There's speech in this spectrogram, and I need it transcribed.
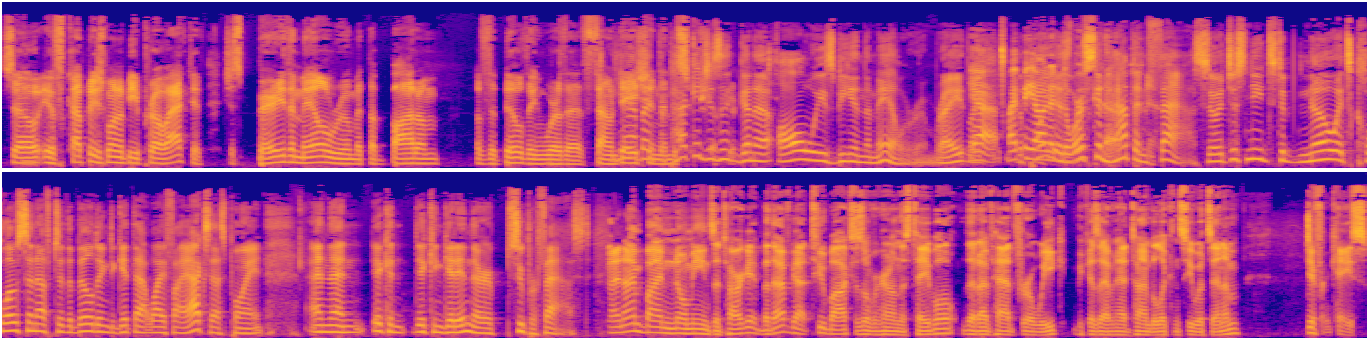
So hmm. if companies want to be proactive, just bury the mailroom at the bottom of the building where the Yeah, foundation but the and the package isn't going to always be in the mailroom, right? Yeah, might be on point a is This can doorstep. happen fast, so it just needs to know it's close enough to the building to get that Wi-Fi access point, and then it can it can get in there super fast. and I'm by no means a target, but I've got two boxes over here on this table that I've had for a week because I haven't had time to look and see what's in them. Different case,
